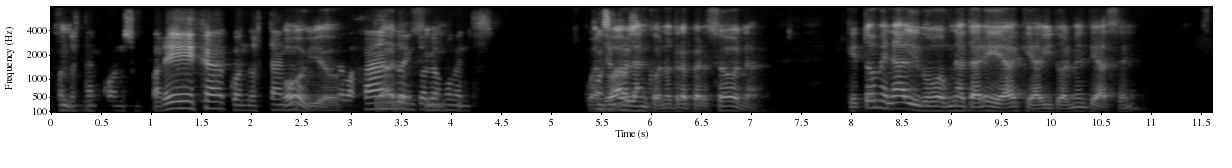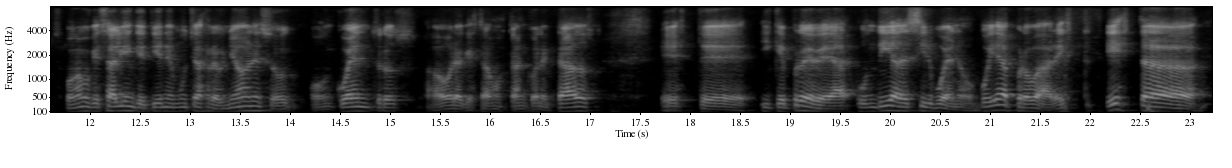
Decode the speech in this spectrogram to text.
cuando están con su pareja, cuando están trabajando, en todos los momentos. Cuando hablan con otra persona que tomen algo, una tarea que habitualmente hacen. Supongamos que es alguien que tiene muchas reuniones o, encuentros, ahora que estamos tan conectados, este, y que pruebe un día decir, bueno, voy a probar esta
